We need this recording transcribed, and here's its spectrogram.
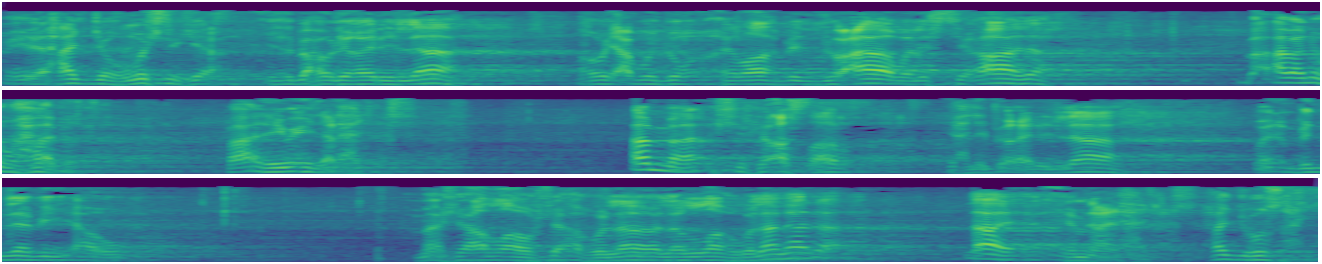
فإذا حج وهو مشرك يذبح لغير الله أو يعبد الله بالدعاء والاستغاثة عمله حابط فعليه يعيد الحج. أما الشرك الأصغر يحلف بغير الله بالنبي أو ما شاء الله شاء فلان ولا الله فلان هذا لا يمنع الحج. حجه صحيح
